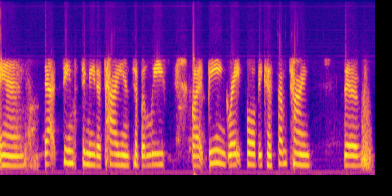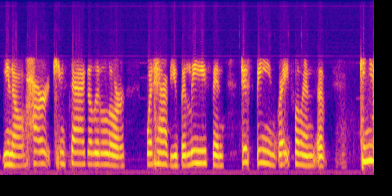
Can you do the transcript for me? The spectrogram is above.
And that seems to me to tie into belief, but being grateful because sometimes the you know heart can sag a little or what have you belief and just being grateful and uh, can you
